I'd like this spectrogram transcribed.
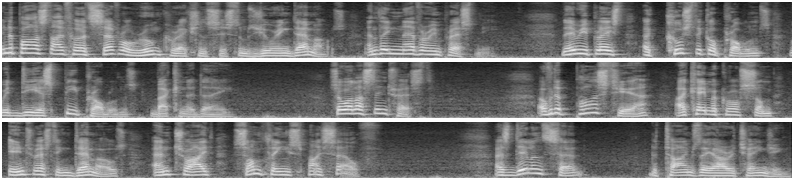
In the past I've heard several room correction systems during demos and they never impressed me. They replaced acoustical problems with DSP problems back in the day. So I lost interest. Over the past year I came across some interesting demos and tried some things myself. As Dylan said, the times they are a-changing.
